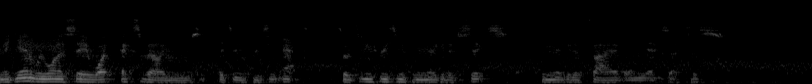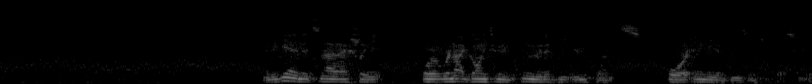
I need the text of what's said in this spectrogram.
And again, we want to say what x values it's increasing at. So it's increasing from negative 6 to negative 5 on the x-axis. And again, it's not actually, or we're not going to include the endpoints for any of these intervals here.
